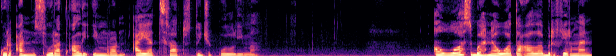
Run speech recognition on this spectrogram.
Quran Surat Ali Imran ayat 175 Allah Subhanahu wa taala berfirman,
